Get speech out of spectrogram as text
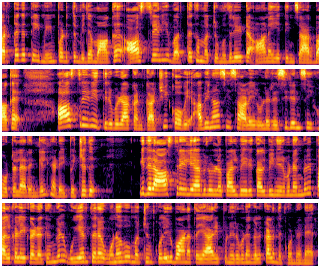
வர்த்தகத்தை மேம்படுத்தும் விதமாக ஆஸ்திரேலிய வர்த்தக மற்றும் முதலீட்டு ஆணையத்தின் சார்பாக ஆஸ்திரேலிய திருவிழா கண்காட்சி கோவை அவினாசி சாலையில் உள்ள ரெசிடென்சி ஹோட்டல் அரங்கில் நடைபெற்றது. இதில் ஆஸ்திரேலியாவில் உள்ள பல்வேறு கல்வி நிறுவனங்கள் பல்கலைக்கழகங்கள் உயர்தர உணவு மற்றும் குளிர்பான தயாரிப்பு நிறுவனங்கள் கலந்து கொண்டனர்.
